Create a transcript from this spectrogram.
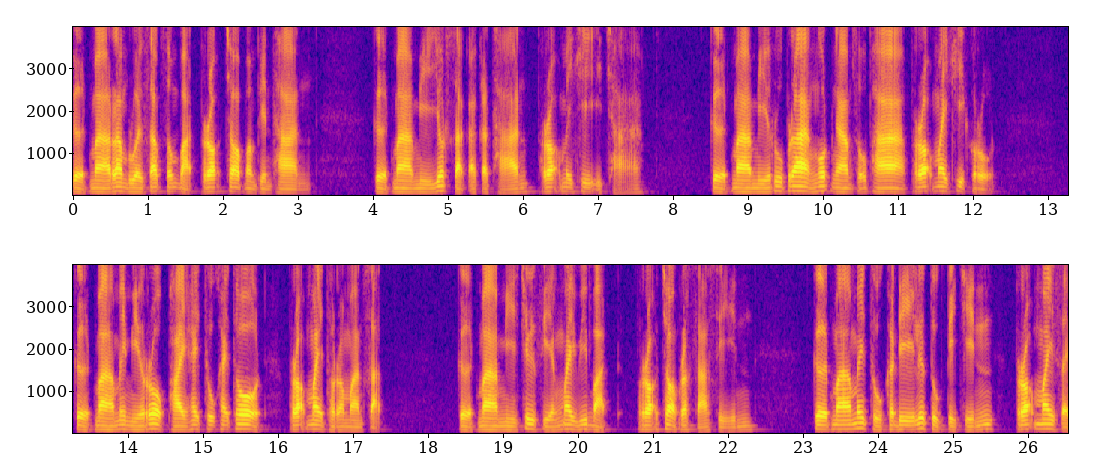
เกิดมาร่ำรวยทรัพย์สมบัติ เพราะชอบบำเพ็ญทาน เกิดมามียศศักดิ์อักฐาน เพราะไม่ขี้อิจฉา เกิดมามีรูปร่างงดงามโสภา เพราะไม่ขี้โกรธ เกิดมาไม่มีโรคภัยให้ทุกข์ให้โทษ เพราะไม่ทรมานสัตว์ เกิดมามีชื่อเสียงไม่วิบัติ เพราะชอบรักษาศีล เกิดมาไม่ถูกคดีหรือถูกติฉิน เพราะไม่ใส่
